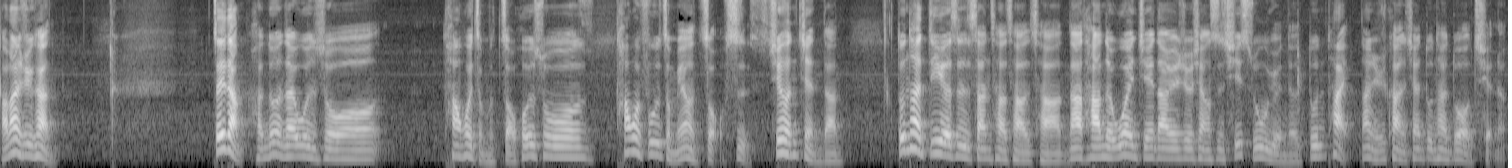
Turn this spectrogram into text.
好，那你去看这一档，很多人在问说它会怎么走，或者说它会付出怎么样的走势？其实很简单，敦泰第二是三叉叉叉，那它的位阶大约就像是七十五元的敦泰。那你去看现在敦泰多少钱了？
